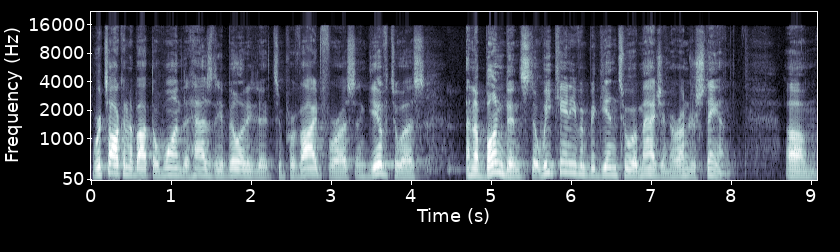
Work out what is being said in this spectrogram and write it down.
we're talking about the one that has the ability to, to provide for us and give to us an abundance that we can't even begin to imagine or understand. Um,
